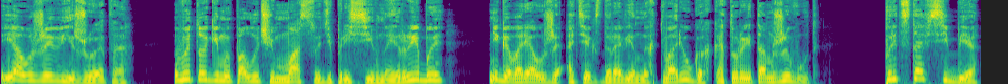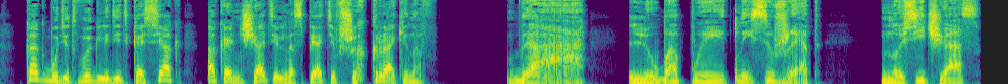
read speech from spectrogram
Я уже вижу это. В итоге мы получим массу депрессивной рыбы, не говоря уже о тех здоровенных тварюгах, которые там живут. Представь себе, как будет выглядеть косяк окончательно спятивших кракенов. Да, любопытный сюжет. Но сейчас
